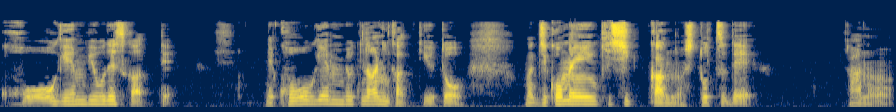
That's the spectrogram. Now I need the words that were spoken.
膠原病ですかって。で、膠原病って何かっていうと、まあ、自己免疫疾患の一つで、あの、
